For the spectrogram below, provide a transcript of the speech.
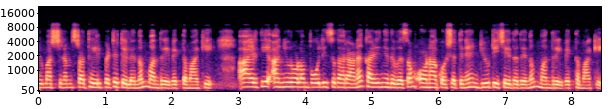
വിമർശനം ശ്രദ്ധയിൽപ്പെട്ടിട്ടില്ലെന്നും മന്ത്രി വ്യക്തമാക്കി. ആയിരത്തി അഞ്ഞൂറോളം പോലീസുകാരാണ് കഴിഞ്ഞ ദിവസം ഓണാഘോഷത്തിന് ഡ്യൂട്ടി ചെയ്തതെന്നും മന്ത്രി വ്യക്തമാക്കി.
